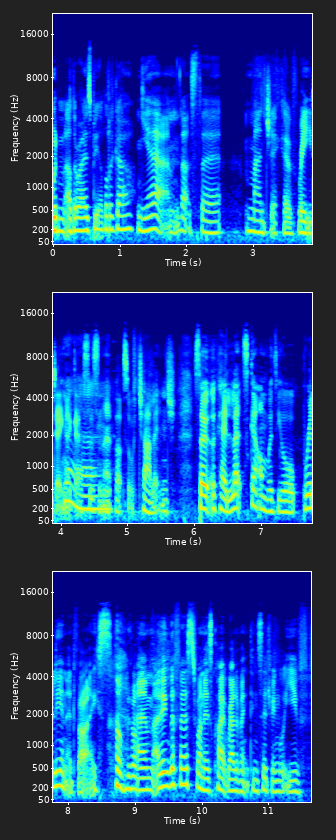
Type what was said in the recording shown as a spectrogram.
wouldn't otherwise be able to go. Yeah, I mean, that's the magic of reading, yeah. I guess, isn't it? That sort of challenge. So, okay, let's get on with your brilliant advice. Oh, no. um, I think the first one is quite relevant considering what you've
